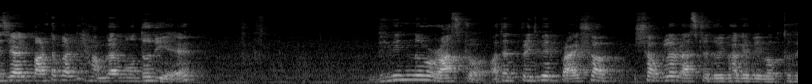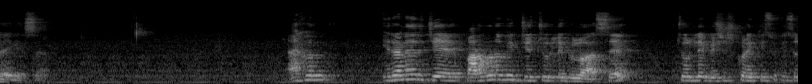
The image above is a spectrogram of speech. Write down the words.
ইসরায়েল পাল্টাপাল্টি হামলার মধ্য দিয়ে বিভিন্ন রাষ্ট্র, অর্থাৎ পৃথিবীর প্রায় সব, সবগুলো রাষ্ট্র দুই ভাগে বিভক্ত হয়ে গেছে। এখন ইরানের যে পারমাণবিক যে চুল্লিগুলো আছে, চুল্লি বিশেষ করে কিছু কিছু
